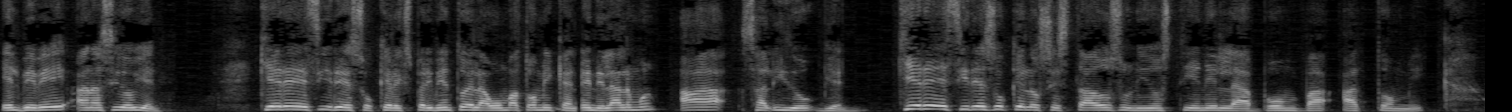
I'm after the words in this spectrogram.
el bebé ha nacido bien. Quiere decir eso que el experimento de la bomba atómica en el alma ha salido bien. Quiere decir eso que los Estados Unidos tienen la bomba atómica.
